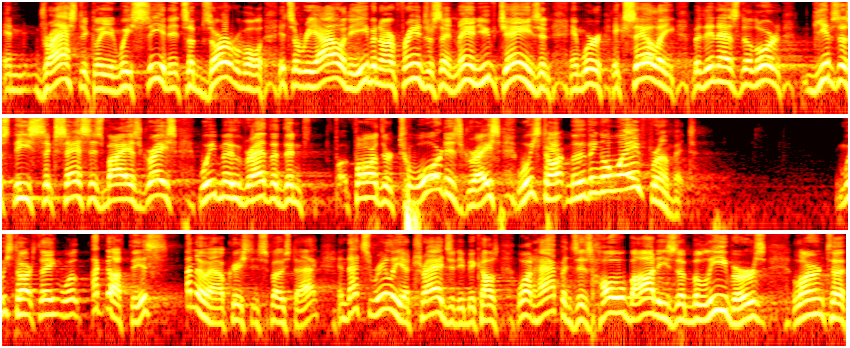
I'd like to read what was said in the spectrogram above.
and drastically, and we see it. It's observable, it's a reality. Even our friends are saying, Man, you've changed, and, and we're excelling. But then, as the Lord gives us these successes by His grace, we move rather than farther toward His grace, we start moving away from it. And we start thinking, Well, I got this. I know how a Christian's supposed to act. And that's really a tragedy because what happens is whole bodies of believers learn to,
